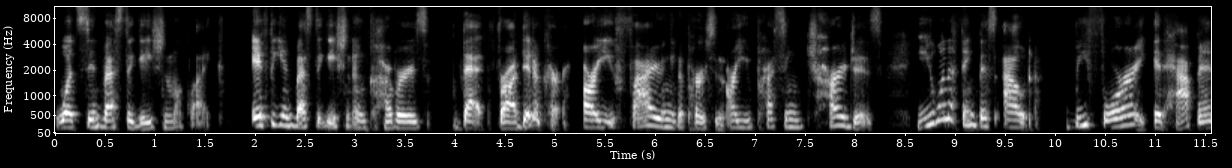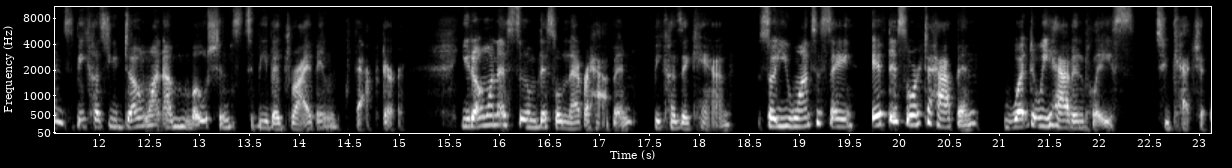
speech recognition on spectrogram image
What's the investigation look like? If the investigation uncovers that fraud did occur, are you firing the person? Are you pressing charges? You want to think this out before it happens because you don't want emotions to be the driving factor. You don't want to assume this will never happen because it can. So you want to say, if this were to happen, what do we have in place to catch it?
